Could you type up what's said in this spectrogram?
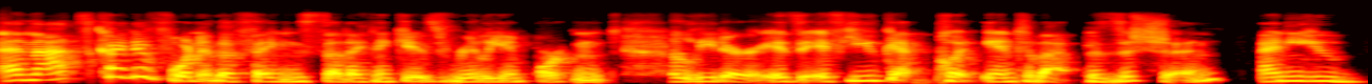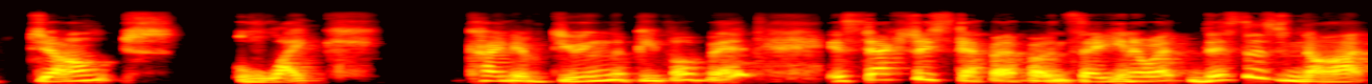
and that's kind of one of the things that I think is really important. A leader is if you get put into that position and you don't like kind of doing the people bit, is to actually step up and say, you know what, this is not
